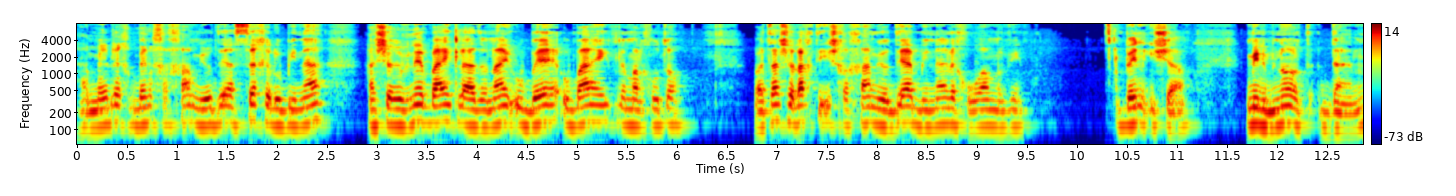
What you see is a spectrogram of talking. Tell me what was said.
המלך בן חכם יודע שכל ובינה אשר יבנה בית לאדוני ובית למלכותו. ועתה שלחתי איש חכם יודע בינה לחורם אבי. בן אישה, מלבנות דן,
